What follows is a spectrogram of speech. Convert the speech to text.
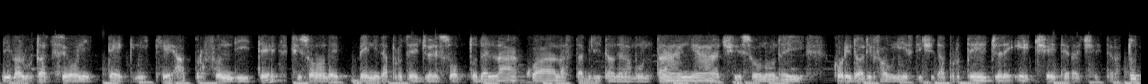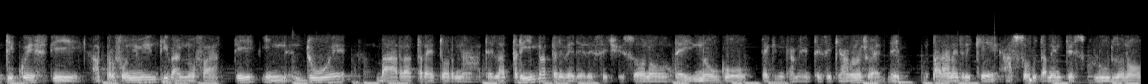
di valutazioni tecniche approfondite, ci sono dei beni da proteggere sotto dell'acqua, la stabilità della montagna, ci sono dei corridori faunistici da proteggere, eccetera, eccetera. Tutti questi approfondimenti vanno fatti in due barra tre tornate. La prima per vedere se ci sono dei no-go, tecnicamente si chiamano, cioè dei parametri che assolutamente escludono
